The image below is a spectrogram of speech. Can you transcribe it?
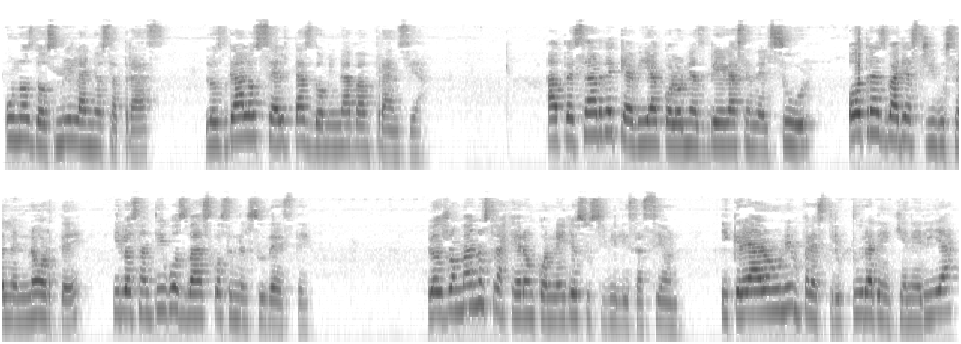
unos dos mil años atrás, los galos celtas dominaban Francia. A pesar de que había colonias griegas en el sur, otras varias tribus en el norte y los antiguos vascos en el sudeste. Los romanos trajeron con ellos su civilización y crearon una infraestructura de ingeniería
